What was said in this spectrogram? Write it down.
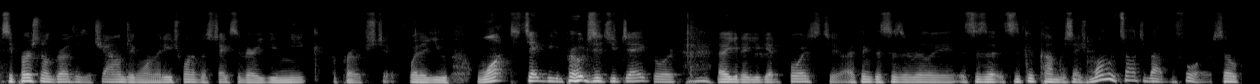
see personal growth is a challenging one that each one of us takes a very unique approach to whether you want to take the approach that you take or uh, you know you get forced to. I think this is a really this is a it's a good conversation one we've talked about before. So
